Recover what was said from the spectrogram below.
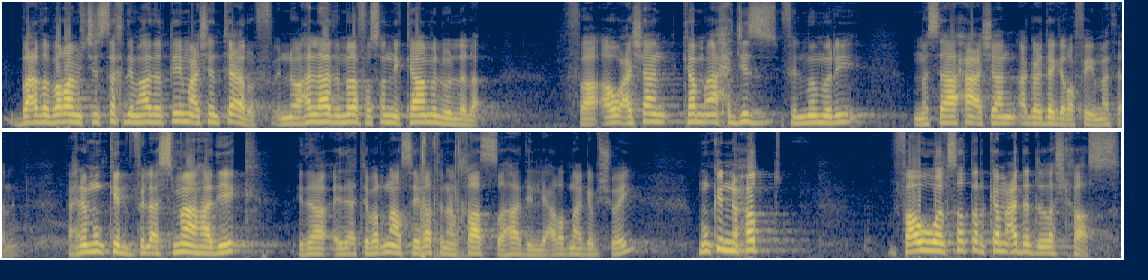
بعض البرامج تستخدم هذه القيمة عشان تعرف إنه هل هذا الملف وصلني كامل ولا لا. أو عشان كم أحجز في ال memory مساحة عشان أقعد أقرأ فيه مثلا. إحنا ممكن في الأسماء هذيك إذا إذا اعتبرناها صيغتنا الخاصة هذه اللي عرضناها قبل شوي ممكن نحط في أول سطر كم عدد الأشخاص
